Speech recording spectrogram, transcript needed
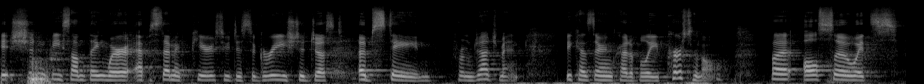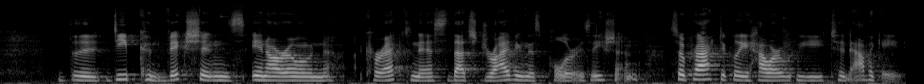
it shouldn't be something where epistemic peers who disagree should just abstain from judgment because they're incredibly personal. But also, it's the deep convictions in our own correctness that's driving this polarization. So, practically, how are we to navigate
